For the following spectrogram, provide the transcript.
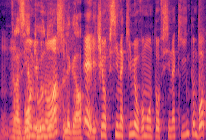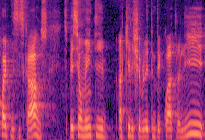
Um, Trazia amigo tudo, nosso. que legal. É, ele tinha oficina aqui, meu avô montou oficina aqui, então boa parte desses carros, especialmente aquele Chevrolet 34 ali,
